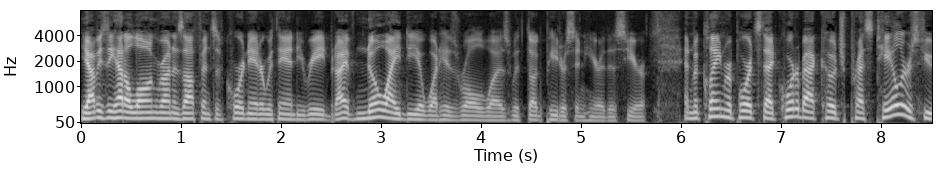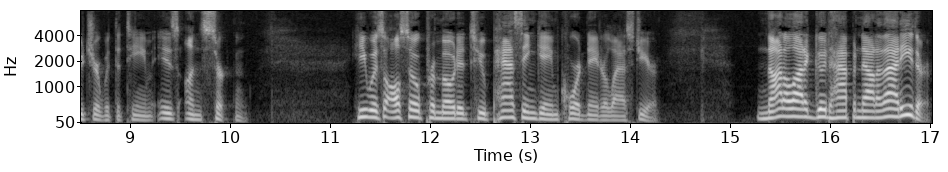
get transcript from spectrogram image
He obviously had a long run as offensive coordinator with Andy Reid, but I have no idea what his role was with Doug Pederson here this year. And McLane reports that quarterback coach Press Taylor's future with the team is uncertain. He was also promoted to passing game coordinator last year. Not a lot of good happened out of that either.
